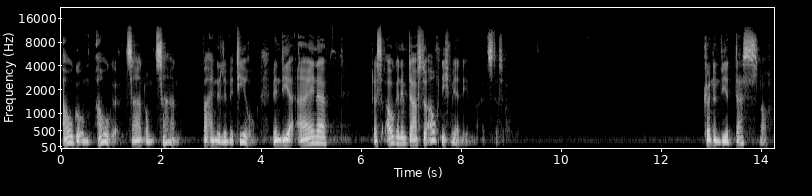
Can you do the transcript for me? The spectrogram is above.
Auge um Auge, Zahn um Zahn war eine Limitierung. Wenn dir einer das Auge nimmt, darfst du auch nicht mehr nehmen als das Auge. Können wir das noch?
